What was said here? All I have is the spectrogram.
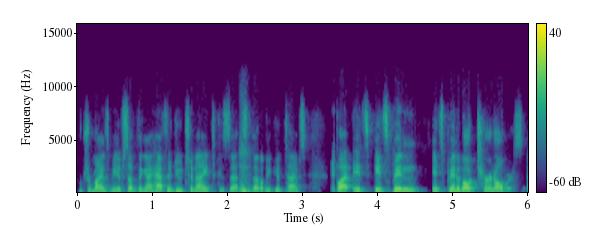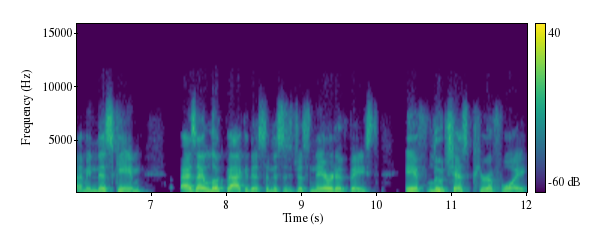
which reminds me of something I have to do tonight because that's that'll be good times. But it's it's been it's been about turnovers. I mean, this game, as I look back at this, and this is just narrative based. If Loucheiz Purifoy,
